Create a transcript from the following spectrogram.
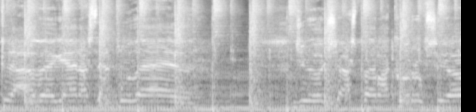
clavegueres del poder jutges per la corrupció.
